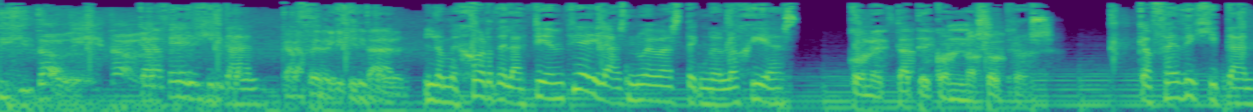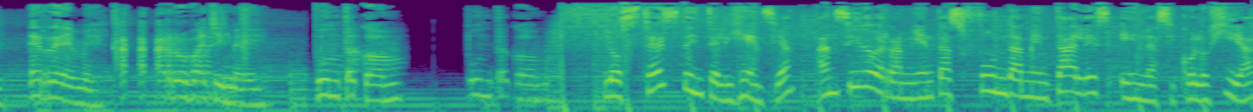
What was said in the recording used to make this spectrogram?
Café Digital. Café Digital. Café Digital. Lo mejor de la ciencia y las nuevas tecnologías. Conéctate con nosotros. Café Digital. rm. arroba. Los tests de inteligencia han sido herramientas fundamentales en la psicología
